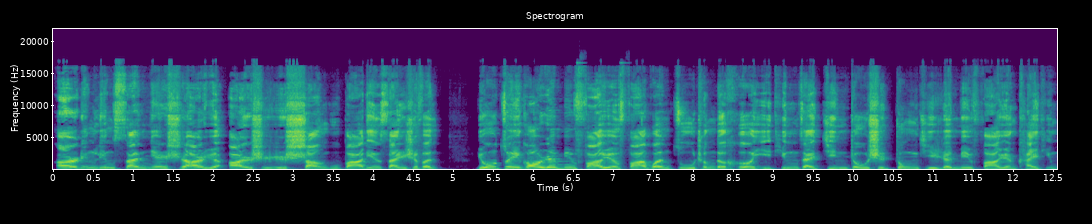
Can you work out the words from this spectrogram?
二零零三年十二月二十日上午八点三十分，由最高人民法院法官组成的合议庭在锦州市中级人民法院开庭。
